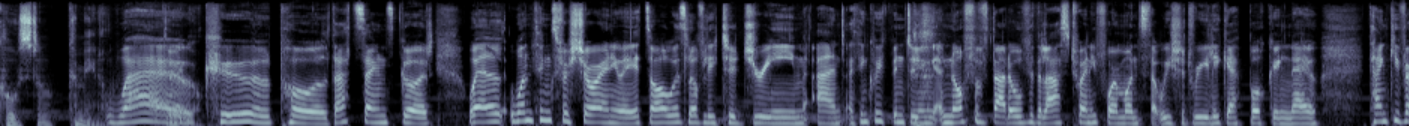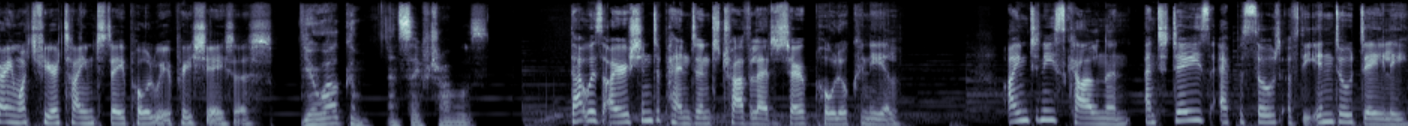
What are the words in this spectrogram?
coastal Camino. Wow, cool, Paul. That sounds good. Well, one thing's for sure anyway, it's always lovely to dream. And I think we've been doing enough of that over the last 24 months that we should really get booking now. Thank you very much for your time today, Paul. We appreciate it. You're welcome and safe travels. That was Irish Independent travel editor Pól Ó Conghaile. I'm Denise Calnan, and today's episode of the Indo Daily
